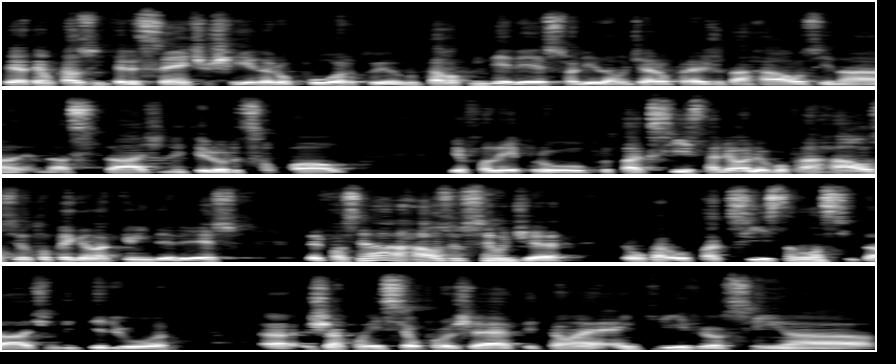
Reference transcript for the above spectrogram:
tem até um caso interessante, eu cheguei no aeroporto, eu não estava com endereço ali de onde era o prédio da House na, na cidade, no interior de São Paulo. E eu falei pro, pro taxista ali, olha, eu vou para House e eu estou pegando aqui o endereço. Ele falou assim, ah, House eu sei onde é. Então, cara, o taxista numa cidade no interior uh, já conhecia o projeto. Então, é, é incrível, assim, a,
